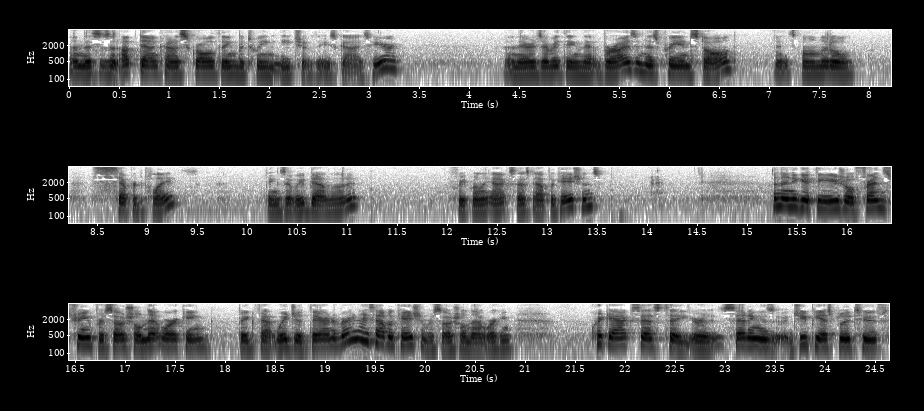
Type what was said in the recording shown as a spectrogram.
And this is an up-down kind of scroll thing between each of these guys here. And there's everything that Verizon has pre-installed in its own little separate place. Things that we've downloaded, frequently accessed applications. And then you get the usual friend stream for social networking, big fat widget there, and a very nice application for social networking. Quick access to your settings, GPS, Bluetooth,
